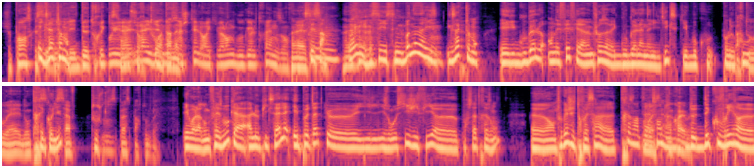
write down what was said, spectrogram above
Je pense que c'est Exactement. les deux trucs qui Oui, sont là, sur là, ils tout viennent de Internet. s'acheter leur équivalent de Google Trends, en fait. Ouais, C'est ça. Mm. Oui, c'est une bonne analyse, exactement. Et Google, en effet, fait la même chose avec Google Analytics, qui est beaucoup, pour le partout, coup. ouais. et Donc, très ils- connu. Ils savent tout ce qui se passe partout, ouais. Et voilà, donc Facebook a, a le Pixel, et peut-être qu'ils ils ont aussi Jiffy euh, pour cette raison. Euh, en tout cas, j'ai trouvé ça euh, très intéressant Ouais, de, découvrir euh,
